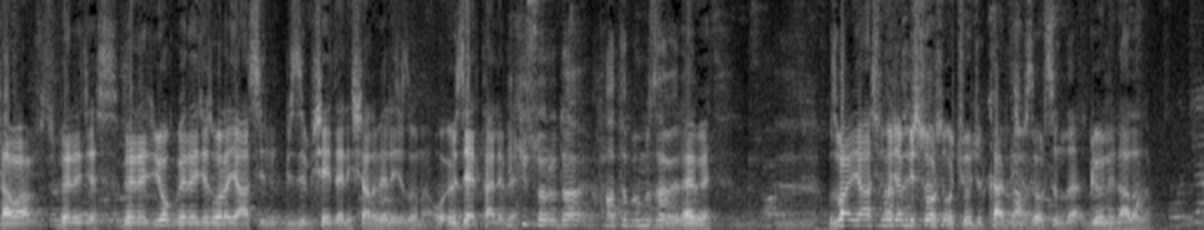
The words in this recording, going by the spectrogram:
Tamam vereceğiz. Verece yok vereceğiz ona Yasin bizim şeyden inşallah vereceğiz ona. O özel talebe. İki soru da hatibimize verelim. Evet. O zaman Yasin hocam bir Kardeşler- sorsun o çocuk kardeşim Tamam. sorsun da gönlünü alalım. Hocam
